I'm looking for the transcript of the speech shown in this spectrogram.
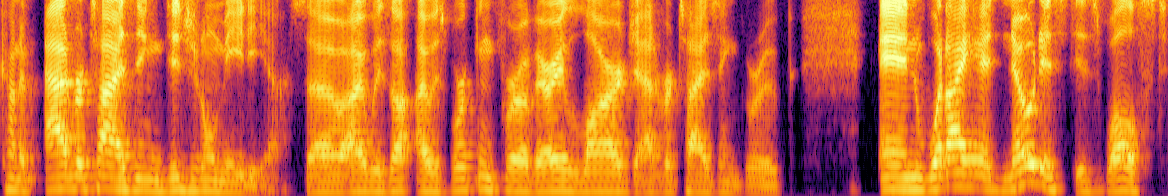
kind of advertising digital media so i was uh, i was working for a very large advertising group and what i had noticed is whilst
